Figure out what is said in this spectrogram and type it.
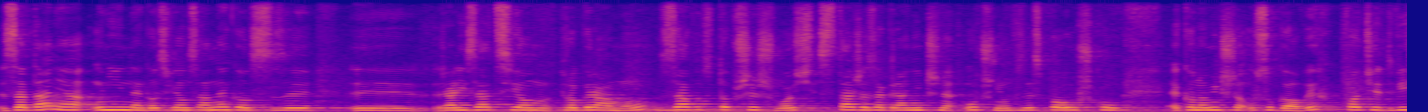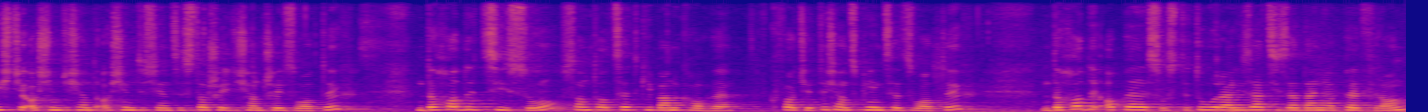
Zadania unijnego związanego z y, realizacją programu Zawód to przyszłość, staże zagraniczne uczniów Zespołu Szkół Ekonomiczno-Usługowych w kwocie 288 166 zł. Dochody CIS-u, są to odsetki bankowe w kwocie 1500 zł. Dochody OPS-u z tytułu realizacji zadania PEFRON,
